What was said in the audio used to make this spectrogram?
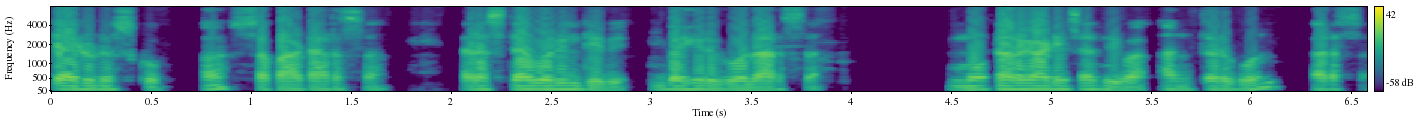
कॅरिडोस्कोप सपाट आरसा. रस्त्यावरील दिवे बहिर्गोल आरसा. मोटार गाडीचा दिवा अंतर्गोल आरसा.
